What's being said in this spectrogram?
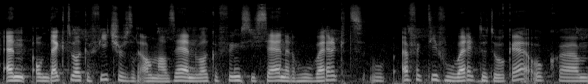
en ontdekt welke features er allemaal zijn, welke functies zijn er, hoe werkt, hoe effectief, hoe werkt het ook, hè? Ook ehm,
